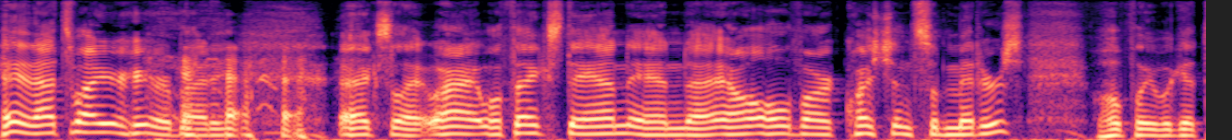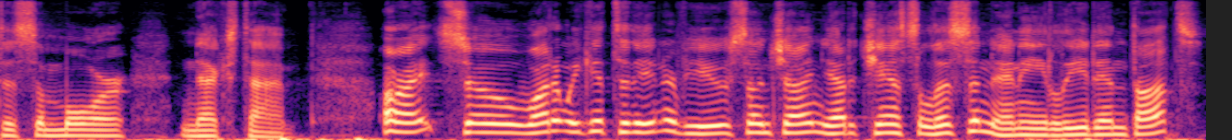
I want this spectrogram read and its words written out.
Hey, that's why you're here, buddy. Excellent. All right. Well, thanks, Dan, and uh, all of our question submitters. Hopefully, we'll get to some more next time. All right. So, why don't we get to the interview? Sunshine, you had a chance to listen. Any lead in thoughts?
